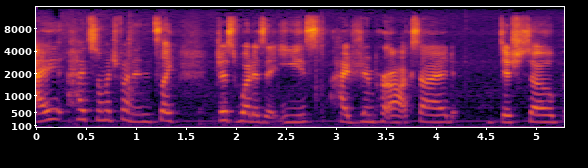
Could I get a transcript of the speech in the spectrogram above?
I had so much fun, and it's like just what is it? Yeast, hydrogen peroxide, dish soap.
